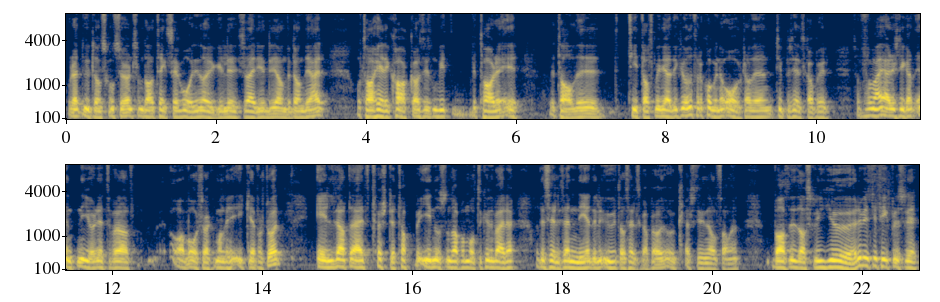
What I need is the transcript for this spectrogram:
hvor det er et utenlandsk konsern som da tenkt seg å gå inn i Norge eller Sverige eller de andre land de er, og ta hele kaka og liksom betale, betale titalls milliarder kroner for å komme inn og overta den type selskaper. Så for meg er det slik at enten de gjør dette for at, av årsaker man ikke forstår, eller at det er et første etappe i noe som da på en måte kunne være at de selger seg ned eller ut av selskapet og, og casher inn alt sammen. Hva de da skulle gjøre hvis de fikk plutselig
